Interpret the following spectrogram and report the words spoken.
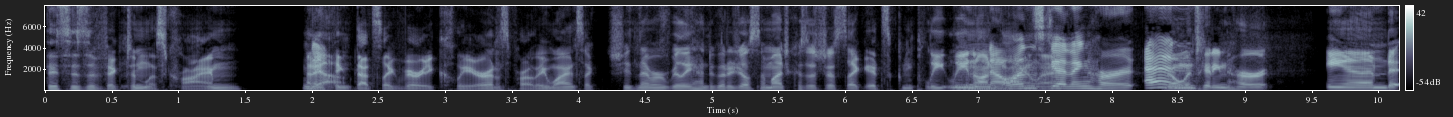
this is a victimless crime. And Yeah. I think that's like very clear. And it's partly why it's like she's never really had to go to jail so much because it's just like it's completely non no one's getting hurt. And no one's getting hurt. And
